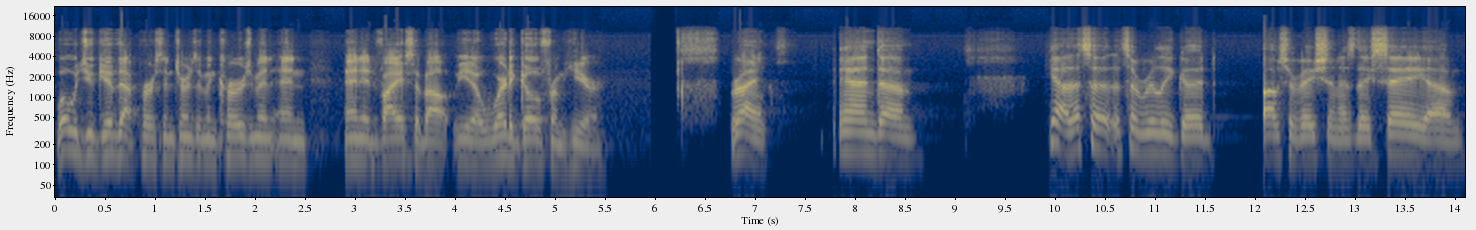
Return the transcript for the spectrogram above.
what would you give that person in terms of encouragement and and advice about you know where to go from here?" Right, and um, yeah, that's a that's a really good observation. As they say, um,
